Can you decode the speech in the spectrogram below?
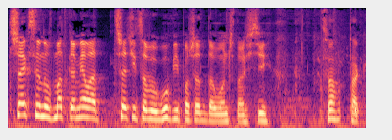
trzech synów matka miała, trzeci co był głupi poszedł do łączności. Co? Tak.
